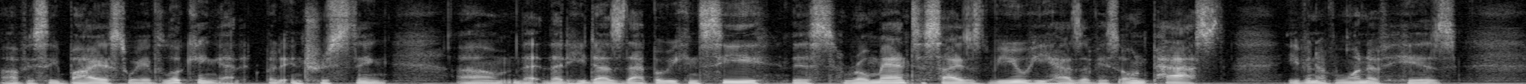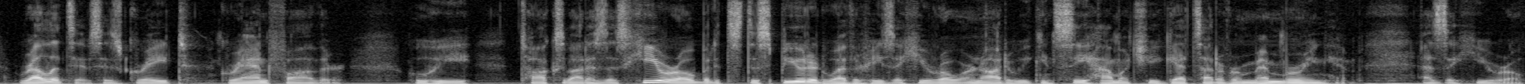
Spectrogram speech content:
obviously biased way of looking at it, but interesting um, that that he does that. But we can see this romanticized view he has of his own past, even of one of his relatives, his great grandfather, who he talks about as this hero, but it's disputed whether he's a hero or not. We can see how much he gets out of remembering him as a hero.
